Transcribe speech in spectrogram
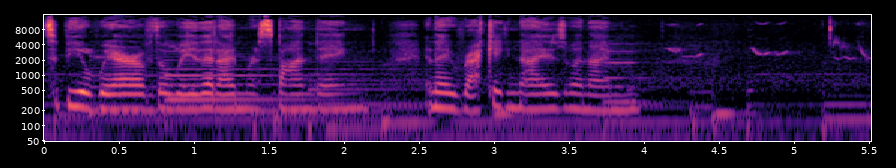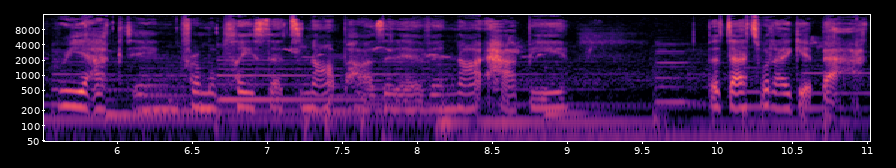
to be aware of the way that I'm responding and I recognize when I'm reacting from a place that's not positive and not happy, that that's what I get back.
